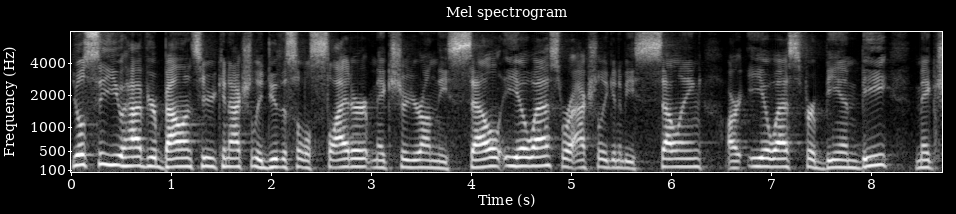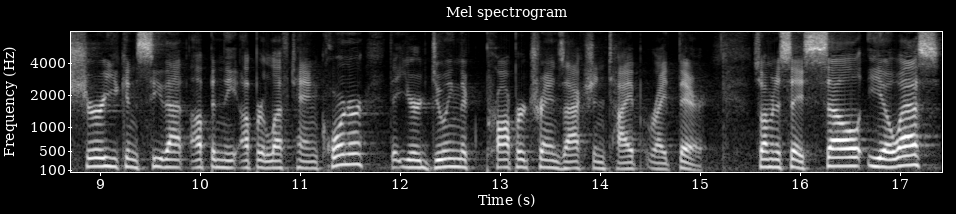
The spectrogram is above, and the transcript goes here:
You'll see you have your balance here. You can actually do this little slider. Make sure you're on the sell EOS. We're actually going to be selling our EOS for BNB. Make sure you can see that up in the upper left-hand corner that you're doing the proper transaction type right there. So I'm going to say sell EOS.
